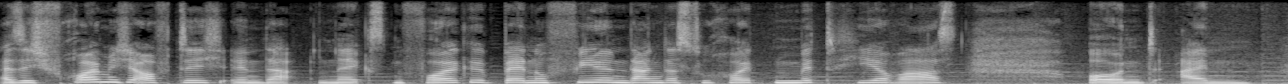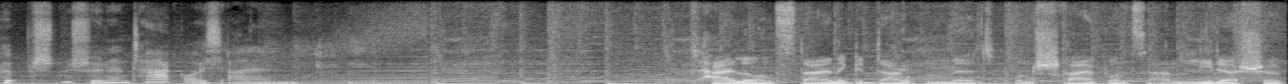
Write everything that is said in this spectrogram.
Also ich freue mich auf dich in der nächsten Folge. Benno, vielen Dank, dass du heute mit hier warst und einen hübschen, schönen Tag euch allen. Teile uns deine Gedanken mit und schreib uns an leadership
